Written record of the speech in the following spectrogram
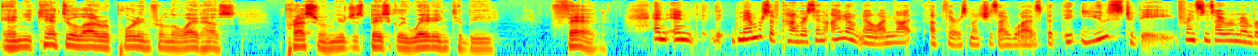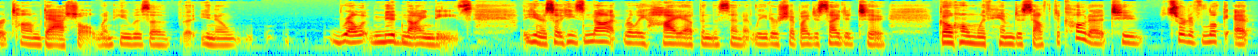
and you can't do a lot of reporting from the White House press room. You're just basically waiting to be fed. And and members of Congress, and I don't know, I'm not up there as much as I was, but it used to be. For instance, I remember Tom Daschle when he was a you know rel- mid 90s. You know, so he's not really high up in the Senate leadership. I decided to go home with him to South Dakota to sort of look at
